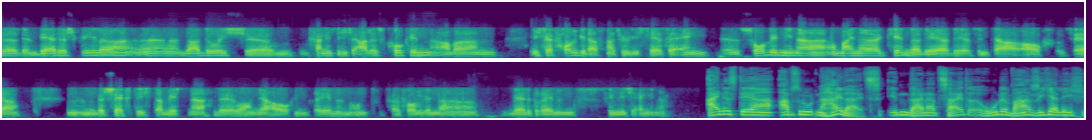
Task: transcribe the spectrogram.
äh, dem Werdespieler. Äh, dadurch äh, kann ich nicht alles gucken, aber ich verfolge das natürlich sehr, sehr eng. Äh, so wie meine, meine Kinder, die, die sind ja auch sehr mm, beschäftigt damit. Ne? Die waren ja auch in Bremen und verfolgen da Werder Bremen ziemlich eng. Ne? Eines der absoluten Highlights in deiner Zeit, Rune, war sicherlich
